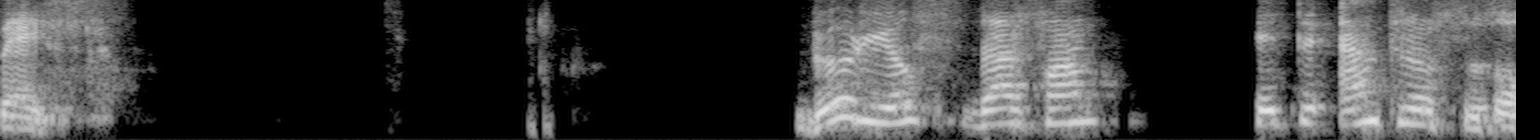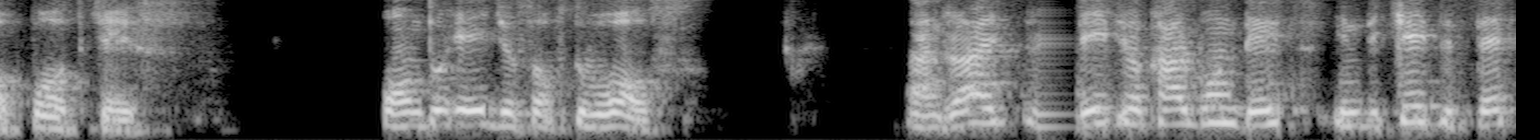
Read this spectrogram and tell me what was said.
base. Burials were found at the entrances of both caves, on the edges of the walls. And right, radiocarbon dates indicated that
